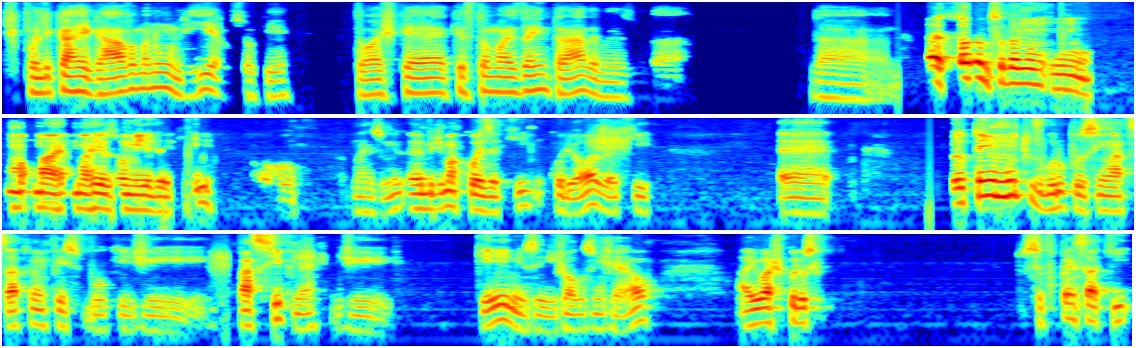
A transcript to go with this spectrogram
Tipo, ele carregava, mas não lia, não sei o quê. Então acho que é questão mais da entrada mesmo. Da, da... É, só, só dando um- um- uma, uma- resumida aqui, uma resumida, eu lembrei de uma coisa aqui curiosa, que é, eu tenho muitos grupos assim, WhatsApp e Facebook de participo, né, de games e jogos em geral. Aí eu acho curioso que se for pensar aqui,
